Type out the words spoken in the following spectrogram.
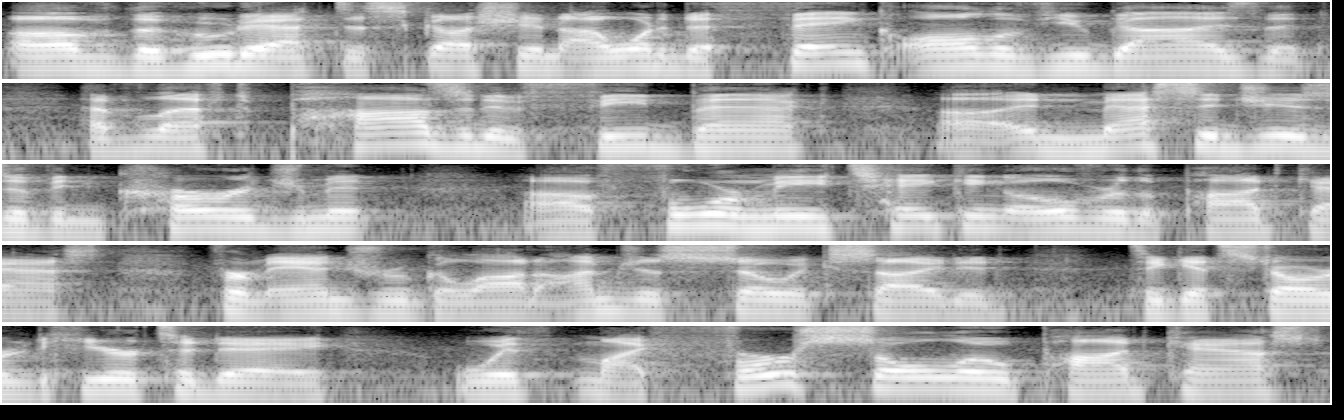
of the Who Dat discussion. I wanted to thank all of you guys that have left positive feedback uh, and messages of encouragement uh, for me taking over the podcast from Andrew Gullotta. I'm just so excited to get started here today with my first solo podcast.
